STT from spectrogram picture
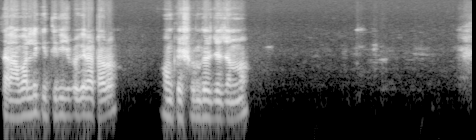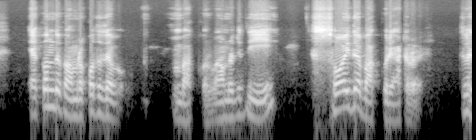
তাহলে আবার লিখি তিরিশ ভাগের আঠারো অঙ্কের সৌন্দর্যের জন্য। এখন দেখো আমরা কত দেব? ভাগ করব। আমরা যদি ছয় দিয়ে ভাগ করি আঠারো তাহলে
